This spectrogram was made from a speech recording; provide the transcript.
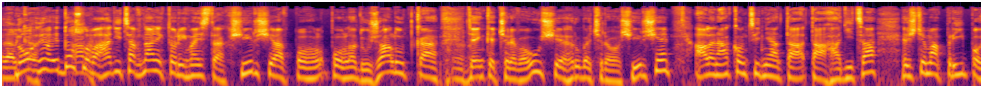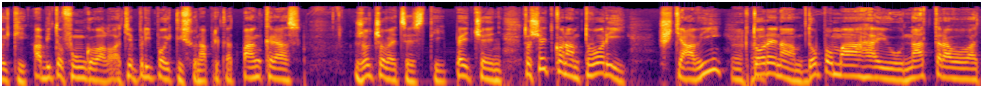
veľká. No, no, doslova hadica v na niektorých mestách širšia v pohľadu žalúdka, uh-huh. tenké črevo užšie, hrubé črevo širšie, ale na konci dňa tá, tá hadica ešte má prípojky, aby to fungovalo. A tie prípojky sú napríklad pankreas, žlčové cesty, pečeň. To všetko nám tvorí šťavy, uh-huh. ktoré nám dopomáhajú natravovať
